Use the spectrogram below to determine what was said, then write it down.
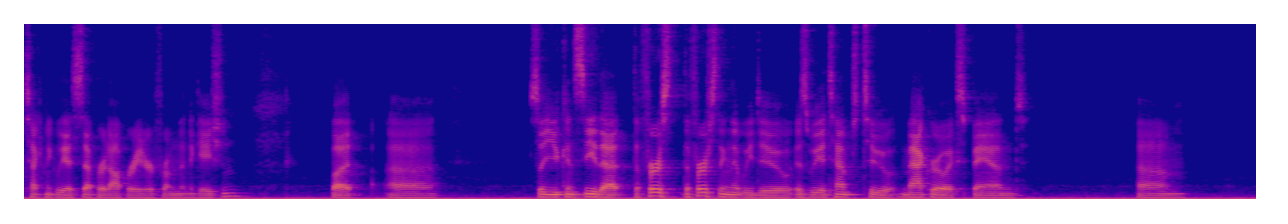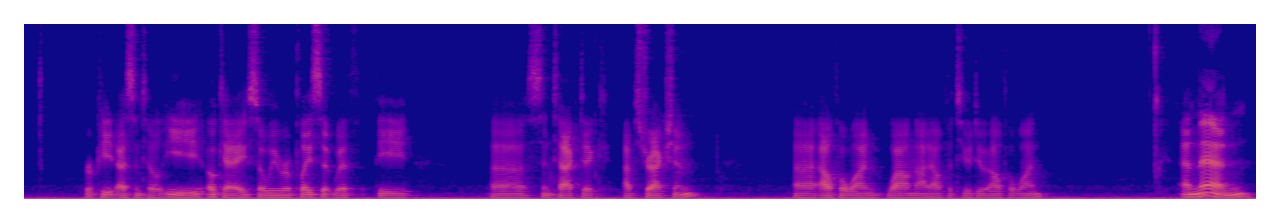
technically a separate operator from the negation. But uh, So you can see that the first the first thing that we do is we attempt to macro expand um, repeat s until e. Okay, so we replace it with the uh, syntactic abstraction uh, alpha 1 while not alpha 2 do alpha 1. And then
